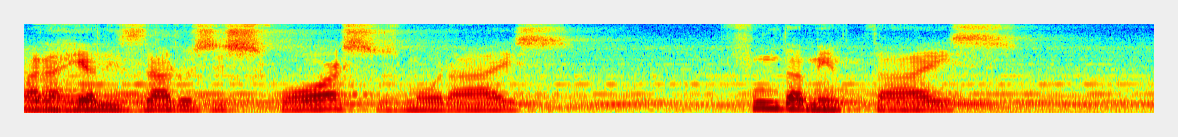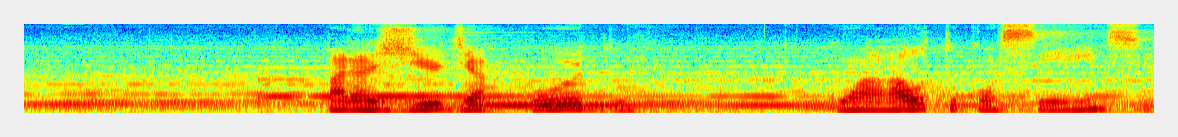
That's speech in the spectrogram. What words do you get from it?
para realizar os esforços morais fundamentais para agir de acordo com a autoconsciência?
